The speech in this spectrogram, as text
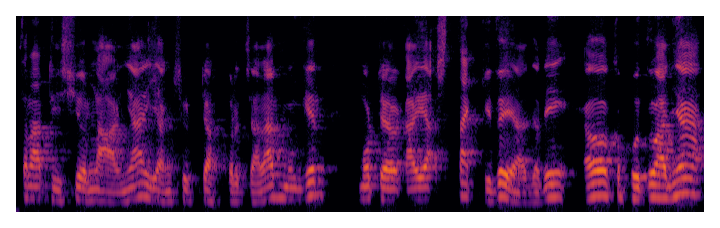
tradisionalnya yang sudah berjalan mungkin model kayak stack gitu ya. Jadi oh kebutuhannya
